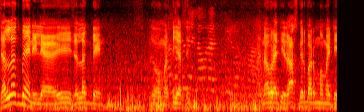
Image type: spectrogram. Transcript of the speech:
ઝલકબેન એટલે એ ઝલકબેન. જો અમારે તૈયાર થઈ. નવરાત્રિ રાસ ગરબા રમવા માટે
